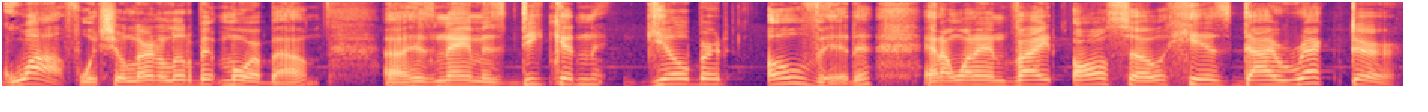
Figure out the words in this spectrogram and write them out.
GWAF, which you'll learn a little bit more about. Uh, his name is Deacon Gilbert Ovide. And I want to invite also his director,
